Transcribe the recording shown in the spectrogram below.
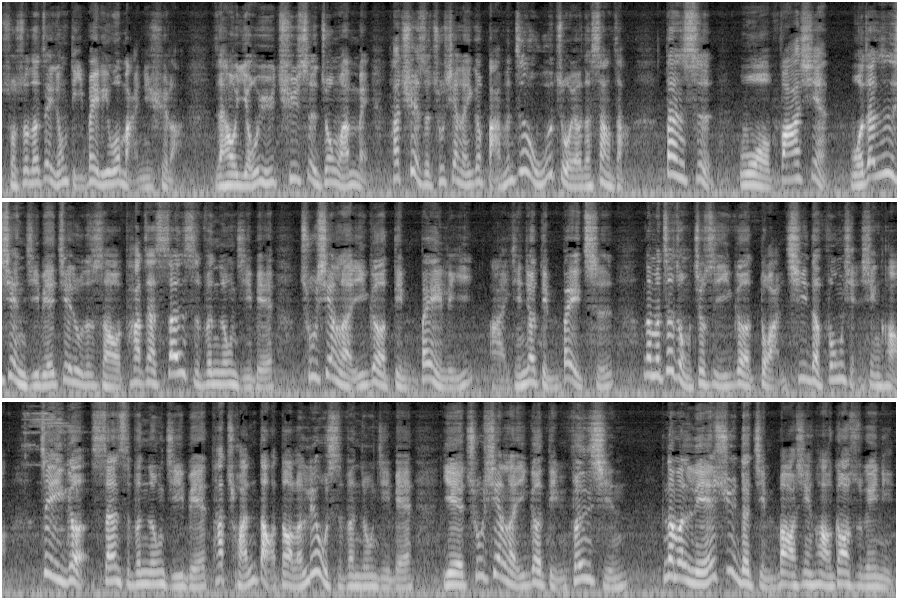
所说的这种底背离，我买进去了，然后由于趋势中完美，它确实出现了一个百分之五左右的上涨，但是。我发现我在日线级别介入的时候，它在三十分钟级别出现了一个顶背离啊，以前叫顶背驰。那么这种就是一个短期的风险信号。这一个三十分钟级别，它传导到了六十分钟级别，也出现了一个顶分型。那么连续的警报信号告诉给你，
